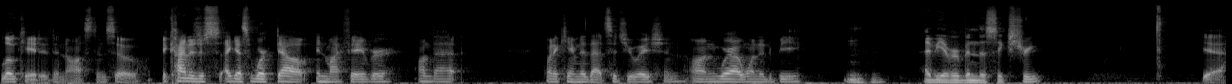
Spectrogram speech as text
located in Austin. So it kind of just, I guess, worked out in my favor on that when it came to that situation on where I wanted to be. hmm Have you ever been to Sixth Street? Yeah,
